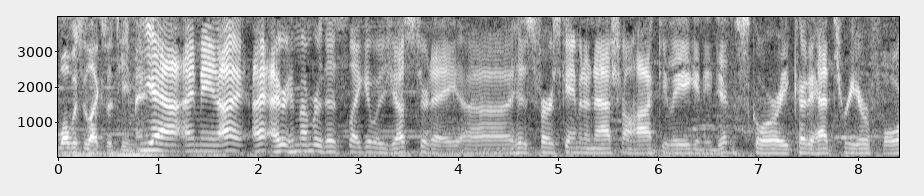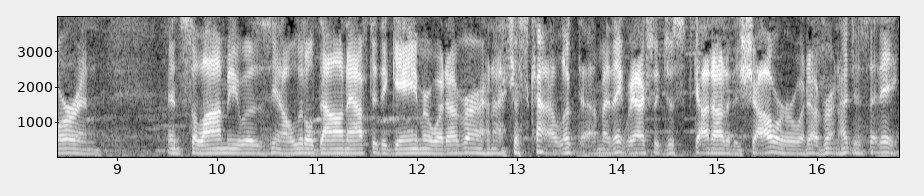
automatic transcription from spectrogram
What was he like as a teammate? Yeah, I mean, I, I, I remember this like it was yesterday. Uh, his first game in the National Hockey League, and he didn't score. He could have had three or four, and and Salami was you know a little down after the game or whatever. And I just kind of looked at him. I think we actually just got out of the shower or whatever, and I just said, "Hey,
